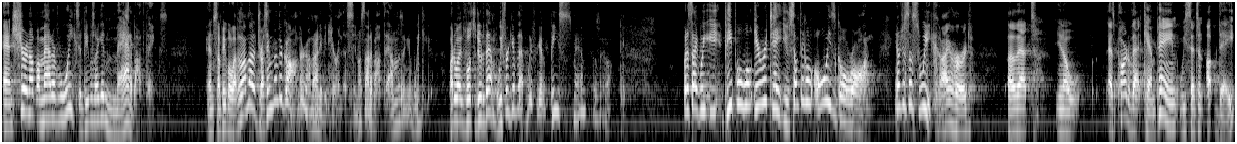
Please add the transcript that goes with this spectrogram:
And sure enough, a matter of weeks, and people start getting mad about things. And some people left. I'm not addressing them. They're gone. They're gone. They're not even hearing this. You know, it's not about them. We, what are I supposed to do to them? We forgive them. We forgive. Peace, man. But it's like we people will irritate you. Something will always go wrong. You know, just this week I heard uh, that you know, as part of that campaign, we sent an update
